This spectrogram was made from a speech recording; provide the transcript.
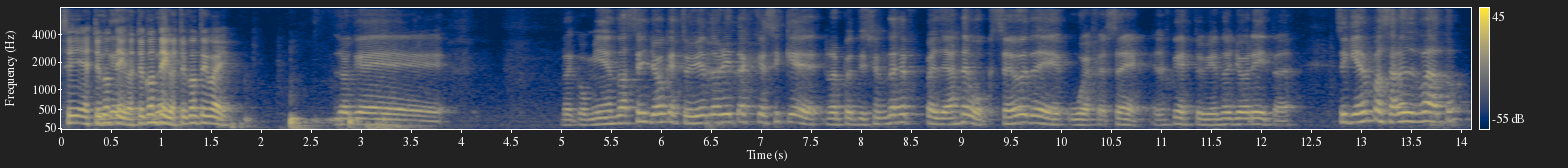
Sí, estoy contigo, estoy contigo, estoy contigo ahí. Lo que recomiendo así yo que estoy viendo ahorita es que sí que repetición de peleas de boxeo y de UFC. Es lo que estoy viendo yo ahorita. Si quieren pasar el rato,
